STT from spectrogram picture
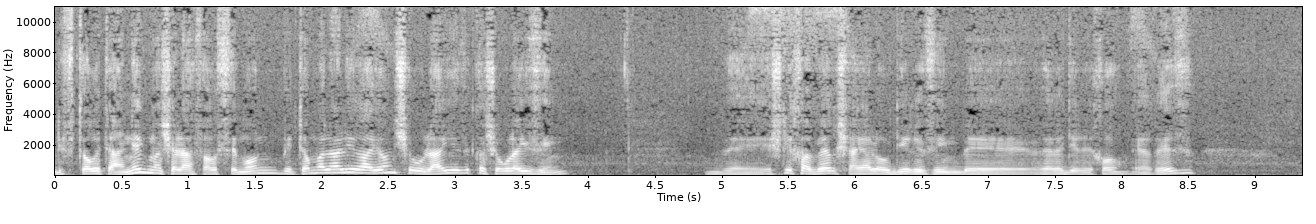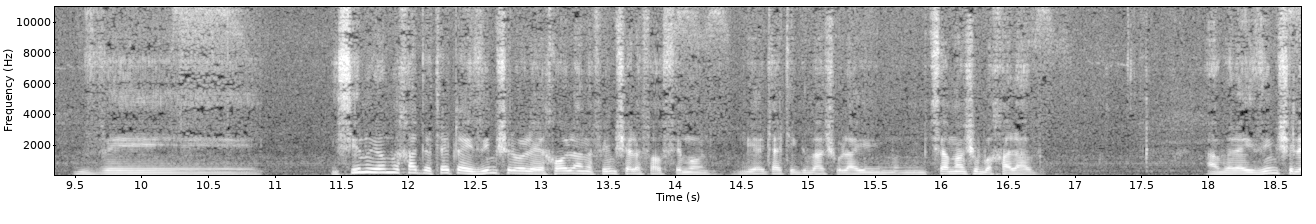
לפתור את האניגמה של האפרסמון, פתאום עלה לי רעיון שאולי זה קשור לעיזים. ויש לי חבר שהיה לו דיר עיזים בוורד יריחו, ארז, וניסינו יום אחד לתת לעיזים שלו לאכול ענפים של אפרסמון. לי הייתה תקווה שאולי נמצא משהו בחלב. אבל העיזים של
